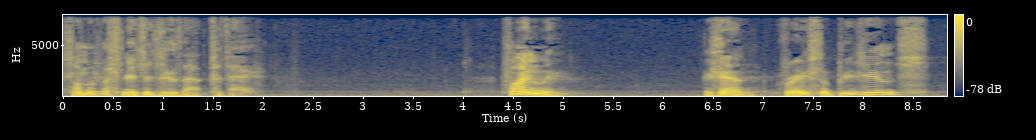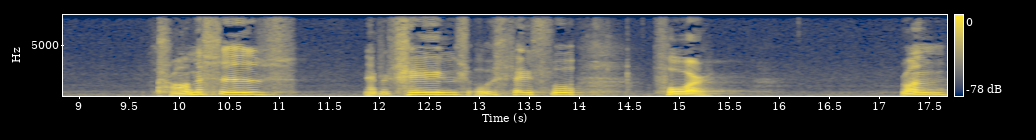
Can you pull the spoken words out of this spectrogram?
Some of us need to do that today. Finally, Again, grace, obedience, promises, never change, always faithful. For run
